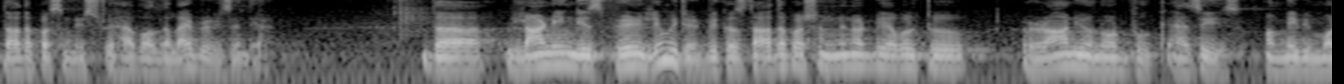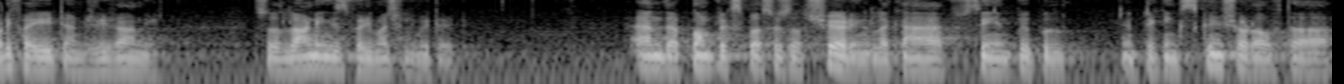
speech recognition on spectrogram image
the other person needs to have all the libraries in there the learning is very limited because the other person may not be able to run your notebook as is, or maybe modify it and rerun it. So learning is very much limited. And the complex process of sharing, like I have seen people taking screenshot of the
